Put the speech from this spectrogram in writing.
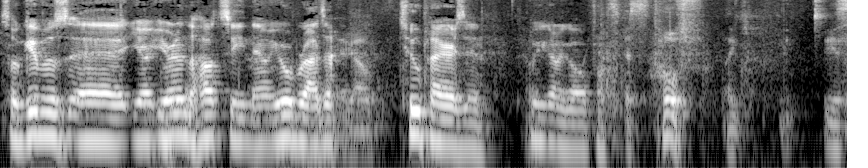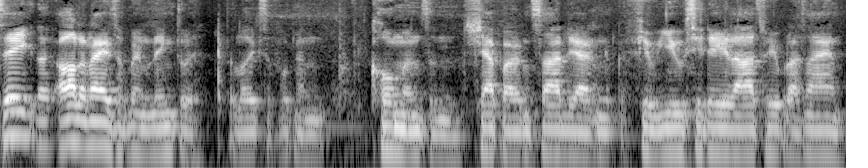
So give us. Uh, you're, you're in the hot seat now. You're go. Two players in. Who are you gonna go for? It's tough. Like you see, like, all the names have been linked to it. The likes of fucking Cummins and Shepard and Sadler and a few UCD lads. People are saying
